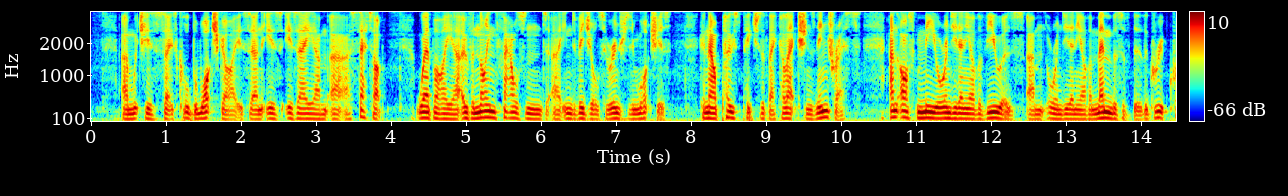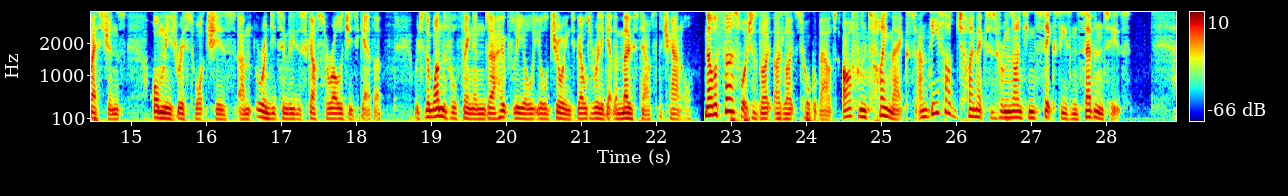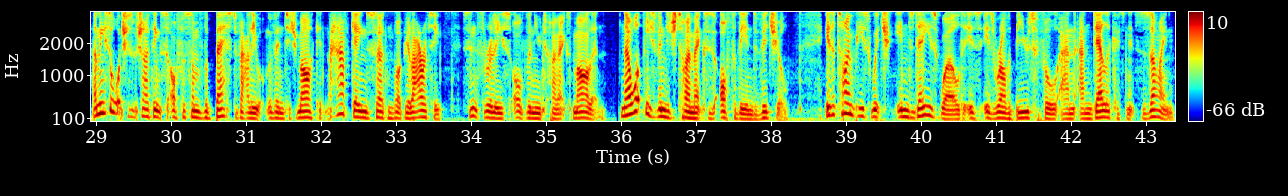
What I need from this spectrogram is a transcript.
um, which is uh, it's called the Watch Guys, and is is a, um, a setup whereby uh, over 9,000 uh, individuals who are interested in watches can now post pictures of their collections and interests and ask me or indeed any other viewers um, or indeed any other members of the, the group questions on these wristwatches um, or indeed simply discuss horology together, which is a wonderful thing and uh, hopefully you'll, you'll join to be able to really get the most out of the channel. Now the first watches I'd like, I'd like to talk about are from Timex and these are Timexes from the 1960s and 70s. And these are watches which I think offer some of the best value on the vintage market and have gained a certain popularity since the release of the new Timex Marlin. Now what these vintage Timexes offer the individual is a timepiece which in today's world is, is rather beautiful and, and delicate in its design.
